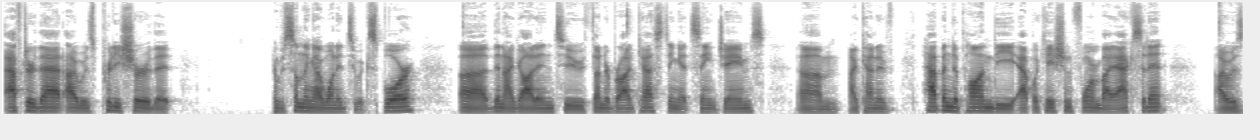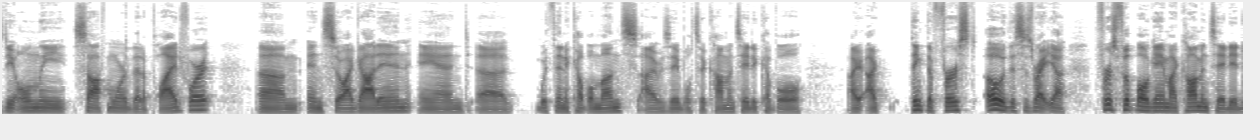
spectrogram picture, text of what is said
after that, I was pretty sure that it was something I wanted to explore. Uh, then I got into Thunder Broadcasting at St. James. Um, I kind of happened upon the application form by accident. I was the only sophomore that applied for it. Um, and so I got in, and uh, within a couple months, I was able to commentate a couple. I, I think the first, oh, this is right, yeah. First football game I commentated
